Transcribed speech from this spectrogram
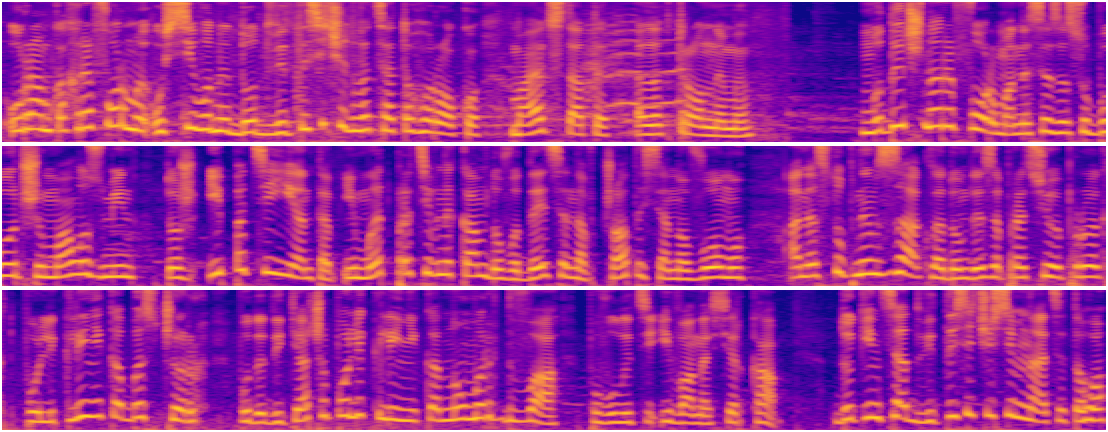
У рамках реформи усі вони до 2020 року мають стати електронними. Медична реформа несе за собою чимало змін, тож і пацієнтам, і медпрацівникам доведеться навчатися новому. А наступним закладом, де запрацює проект Поліклініка без черг, буде дитяча поліклініка номер 2 по вулиці Івана Сірка. До кінця 2017-го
